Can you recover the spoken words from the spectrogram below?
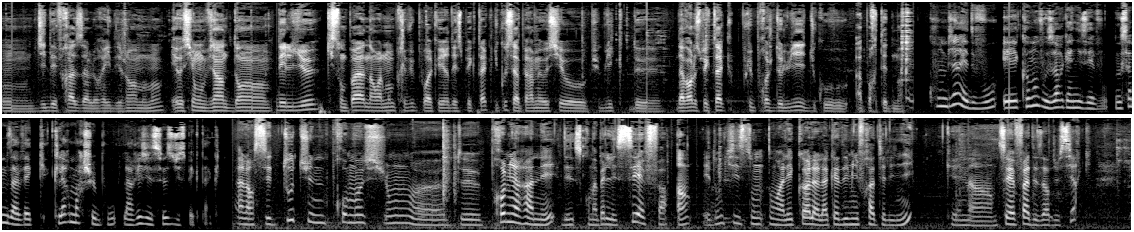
on dit des phrases à l'oreille des gens à un moment. Et aussi, on vient dans des lieux qui sont pas normalement prévus pour accueillir des spectacles. Du coup, ça permet aussi au public de, d'avoir le spectacle plus proche de lui et du coup, à portée de main. Combien êtes-vous et comment vous organisez-vous? Nous sommes avec Claire Marchebout, la régisseuse du spectacle. Alors c'est toute une promotion euh, de première année, ce qu'on appelle les CFA 1. Et donc ils sont à l'école à l'Académie Fratellini, qui est un CFA des arts du cirque.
